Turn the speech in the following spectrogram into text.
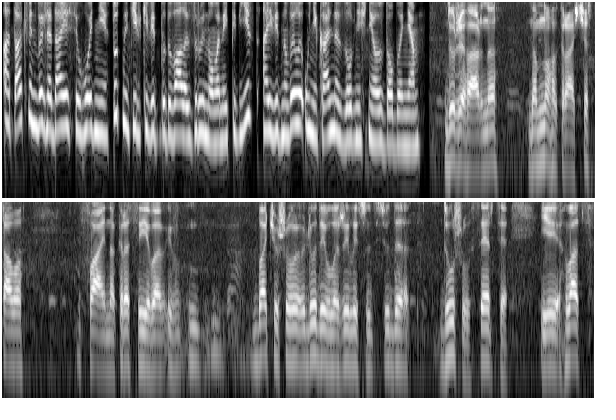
А так він виглядає сьогодні. Тут не тільки відбудували зруйнований під'їзд, а й відновили унікальне зовнішнє оздоблення. Дуже гарно, намного краще стало. Файно, красиво. І Бачу, що люди вложили сюди душу, серце і глаз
